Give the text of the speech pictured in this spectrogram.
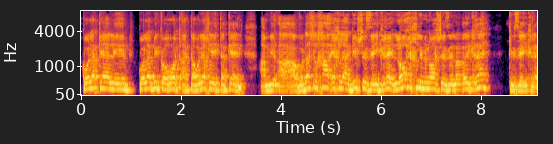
כל הקהלים, כל הביקורות, אתה הולך להיתקל. העבודה שלך, איך להגיב שזה יקרה, לא איך למנוע שזה לא יקרה, כי זה יקרה.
